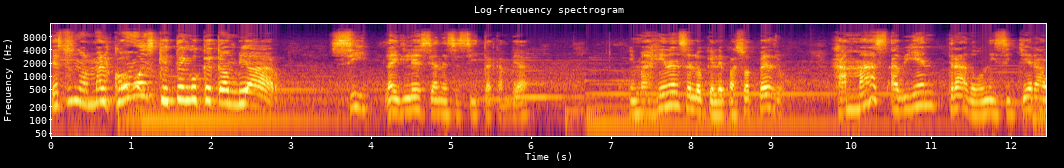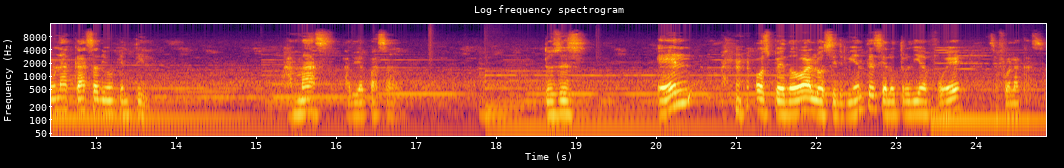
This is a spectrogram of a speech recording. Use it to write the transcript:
esto es normal, ¿cómo es que tengo que cambiar? Sí, la iglesia necesita cambiar. Imagínense lo que le pasó a Pedro. Jamás había entrado ni siquiera a una casa de un gentil. Jamás había pasado. Entonces, él hospedó a los sirvientes y al otro día fue, se fue a la casa.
